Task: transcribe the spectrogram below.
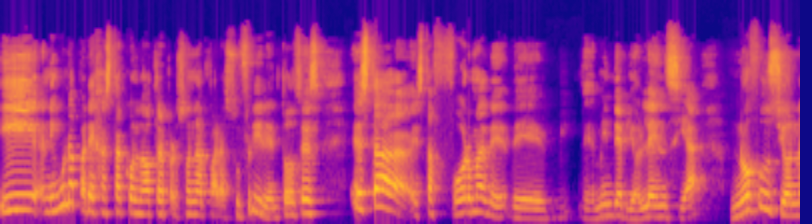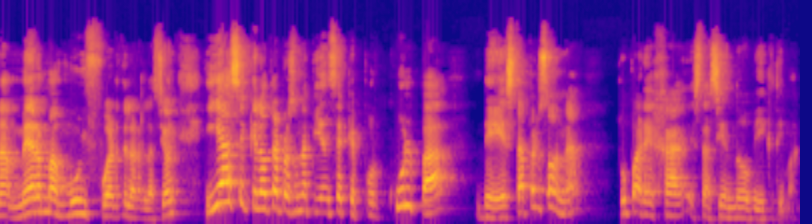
Y ninguna pareja está con la otra persona para sufrir. Entonces, esta, esta forma de, de, de, de violencia no funciona, merma muy fuerte la relación y hace que la otra persona piense que por culpa de esta persona, tu pareja está siendo víctima.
